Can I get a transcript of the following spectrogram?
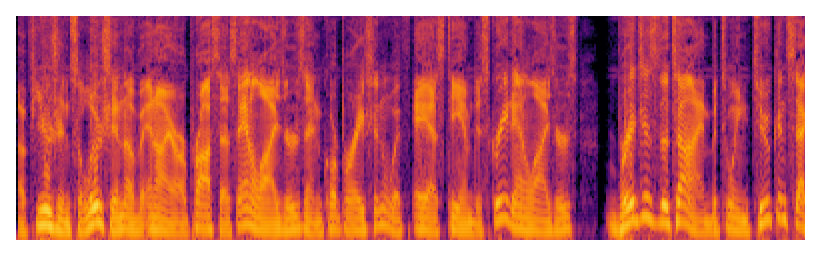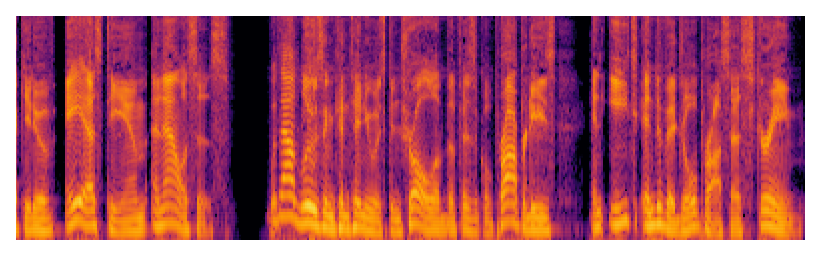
A fusion solution of NIR process analyzers in incorporation with ASTM discrete analyzers bridges the time between two consecutive ASTM analyses without losing continuous control of the physical properties in each individual process stream.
